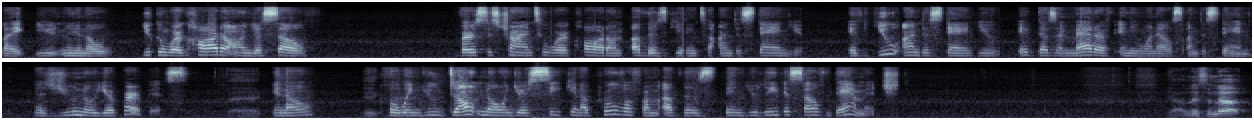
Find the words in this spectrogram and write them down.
like you you know you can work harder on yourself versus trying to work hard on others getting to understand you if you understand you it doesn't matter if anyone else understands you because you know your purpose Fact. you know Big but fact. when you don't know and you're seeking approval from others then you leave yourself damaged y'all listen up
